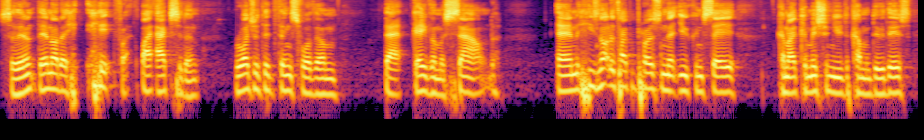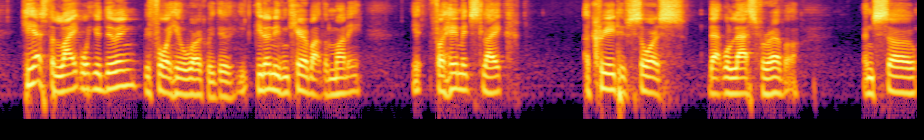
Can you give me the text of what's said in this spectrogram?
So they're, they're not a hit for, by accident. Roger did things for them that gave them a sound. And he's not the type of person that you can say, Can I commission you to come and do this? He has to like what you're doing before he'll work with you. He don't even care about the money. For him, it's like a creative source that will last forever. And so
